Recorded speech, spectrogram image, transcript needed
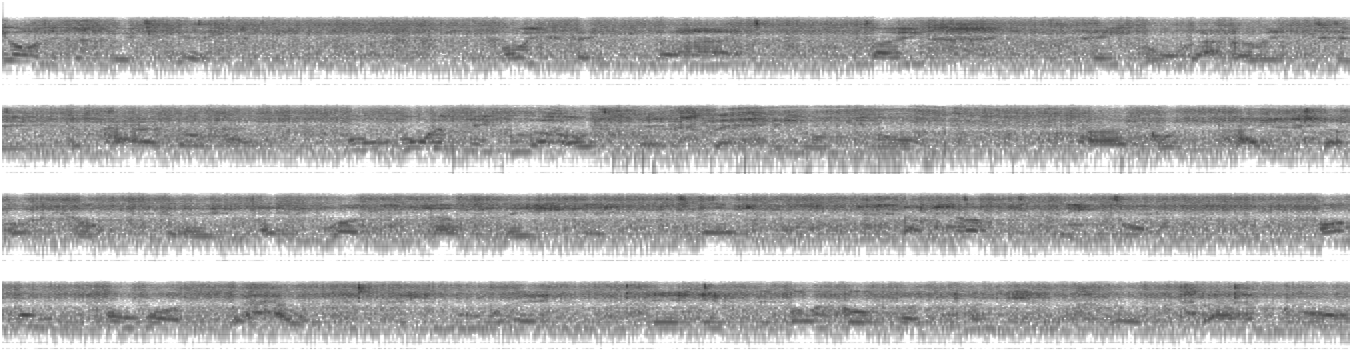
be honest you, I think that most people that are into the paranormal, all, all the people that I've met, especially on your uh, group page that I've talked to, everyone's lovely, they're such lovely people. I'm all for one for helping people, and if, if I've got notifications for example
